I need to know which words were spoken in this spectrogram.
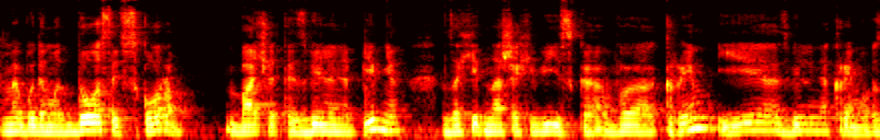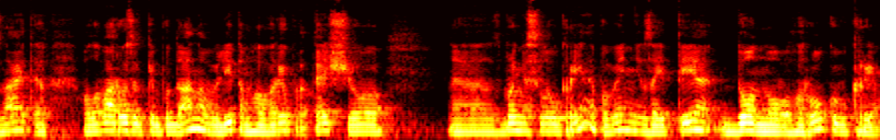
ми будемо досить скоро бачити звільнення півдня, захід наших військ в Крим і звільнення Криму. Ви знаєте, голова розвідки Буданов літом говорив про те, що е, Збройні Сили України повинні зайти до Нового року в Крим.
